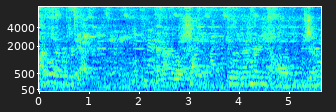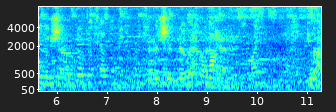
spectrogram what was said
I will never forget. And I will fight for the memory of Gerald and Sharon that it should never happen again. Not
